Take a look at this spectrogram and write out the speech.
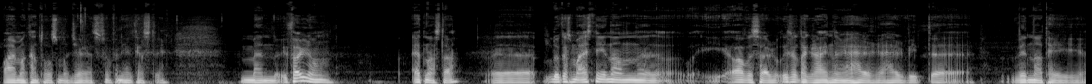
Och man kan ta som att gjøre et symfoniorkester. Men i følgen ett nästa. Uh, Lukas Meisen innan uh, av så här utan greiner her, her vid uh, vinna till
